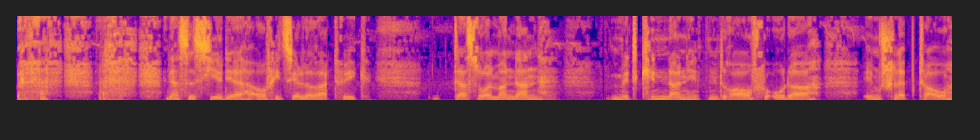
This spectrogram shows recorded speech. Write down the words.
das ist hier der offizielle Radweg. Das soll man dann mit Kindern hinten drauf oder im Schlepptau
